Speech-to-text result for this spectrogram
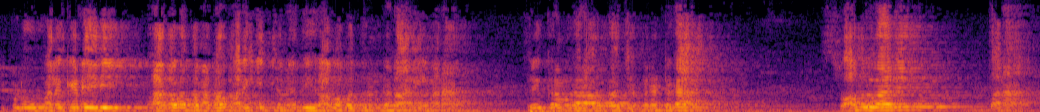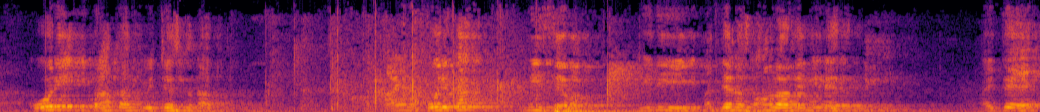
ఇప్పుడు పలికిడేది భాగవత మఠం పలికించినది రామభద్రుండడా అని మన త్రివిక్రమరావు గారు చెప్పినట్టుగా స్వాముల వారి తన కోరి ఈ ప్రాంతానికి విచ్చేస్తున్నారు. ఆయన కోరిక మీ సేవ. ఇది మధ్యాహ్న స్వాములారు ఏమీ లేదు. అయితే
